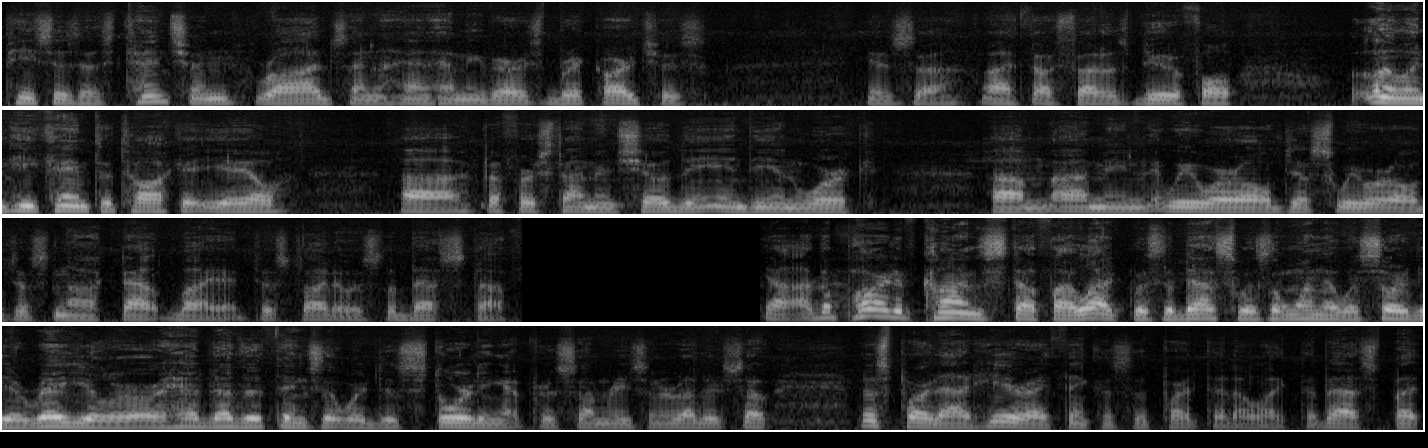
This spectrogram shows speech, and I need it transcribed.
pieces as tension rods and, and having various brick arches is, uh, I, thought, I thought it was beautiful. When he came to talk at Yale uh, the first time and showed the Indian work, um, I mean, we were all just we were all just knocked out by it. Just thought it was the best stuff. Yeah, the part of Kahn's stuff I liked was the best was the one that was sort of irregular or had other things that were distorting it for some reason or other. So this part out here I think is the part that I like the best. But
